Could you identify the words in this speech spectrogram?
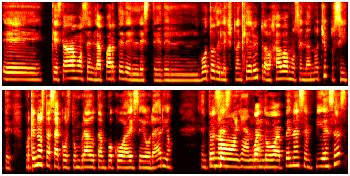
eh, que estábamos en la parte del este del voto del extranjero y trabajábamos en la noche, pues sí te, porque no estás acostumbrado tampoco a ese horario. Entonces, cuando apenas empiezas,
